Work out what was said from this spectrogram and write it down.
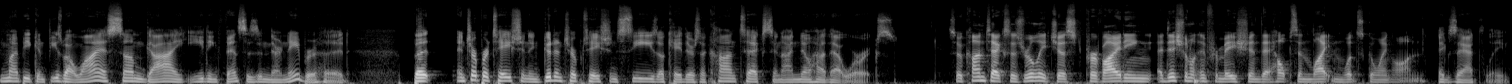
you might be confused about why is some guy eating fences in their neighborhood. But interpretation and good interpretation sees, okay, there's a context and I know how that works. So context is really just providing additional information that helps enlighten what's going on. Exactly.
